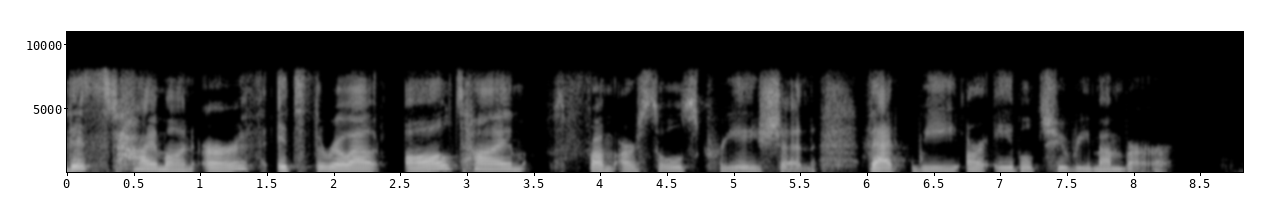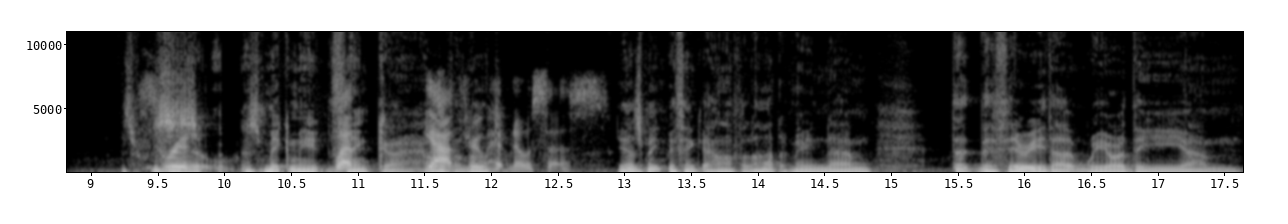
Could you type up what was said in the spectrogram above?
this time on earth, it's throughout all time from our soul's creation that we are able to remember it's, through it's making me think hell yeah, through lot. hypnosis. Yeah, it's making me think a hell of a lot. I mean, um, the the theory that we are the um,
